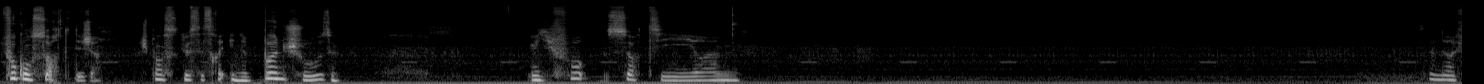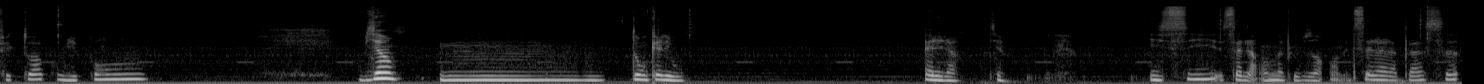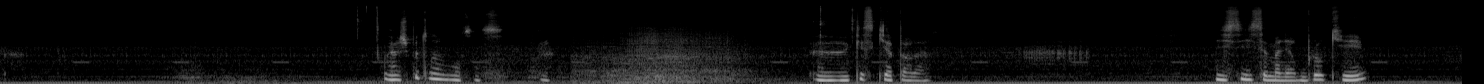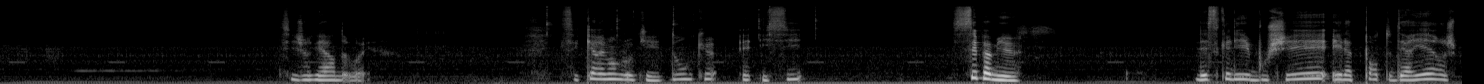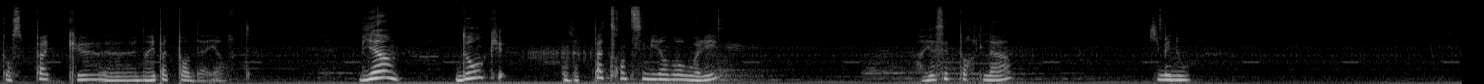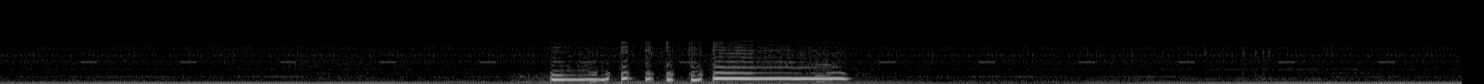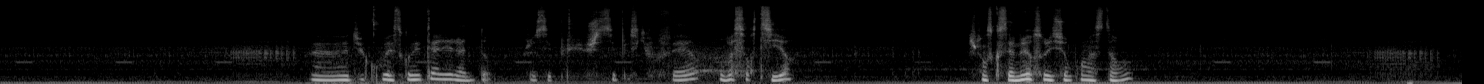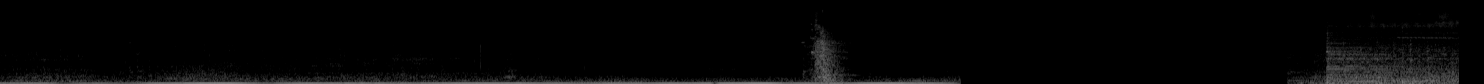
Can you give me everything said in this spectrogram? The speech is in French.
Il faut qu'on sorte déjà. Je pense que ce serait une bonne chose. Il faut sortir. Salle de réfectoire, premier pont. Bien. Hmm, Donc elle est où? Elle est là. Tiens. Ici, celle-là, on n'a plus besoin. On va mettre celle-là à la place. Euh, je peux tourner dans le bon sens. Voilà. Euh, Qu'est-ce qu'il y a par là Ici, ça m'a l'air bloqué. Si je regarde, ouais. C'est carrément bloqué. Donc, et ici, c'est pas mieux. L'escalier est bouché et la porte derrière, je pense pas que... euh, il n'y aurait pas de porte derrière en fait. Bien. Donc, on n'a pas 36 000 endroits où aller. Alors, il y a cette porte là. Qui hum, hum. Euh, du coup, est-ce qu'on était allé là-dedans? Je sais plus, je sais plus ce qu'il faut faire. On va sortir. Je pense que c'est la meilleure solution pour l'instant.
